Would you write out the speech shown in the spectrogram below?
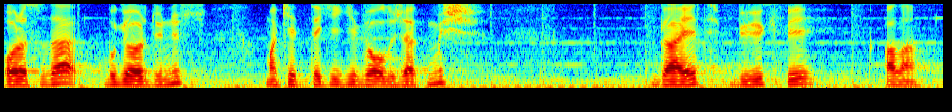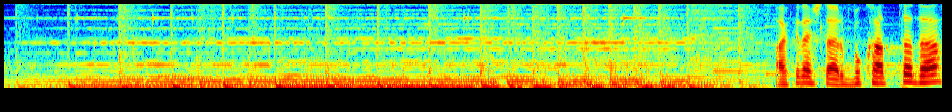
Orası da bu gördüğünüz maketteki gibi olacakmış. Gayet büyük bir alan. Arkadaşlar bu katta da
